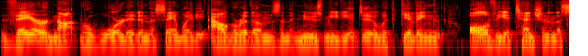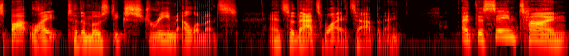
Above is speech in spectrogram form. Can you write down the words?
they are not rewarded in the same way the algorithms and the news media do with giving all of the attention and the spotlight to the most extreme elements. And so that's why it's happening. At the same time,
